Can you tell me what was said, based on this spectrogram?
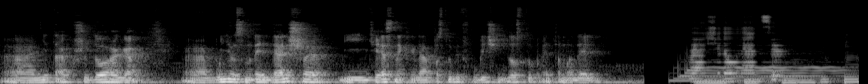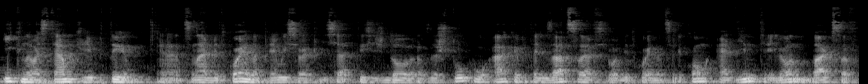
э, не так уж и дорого. Э, будем смотреть дальше, и интересно, когда поступит в публичный доступ эта модель. И к новостям крипты. Э, цена биткоина превысила 50 тысяч долларов за штуку, а капитализация всего биткоина целиком 1 триллион баксов.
